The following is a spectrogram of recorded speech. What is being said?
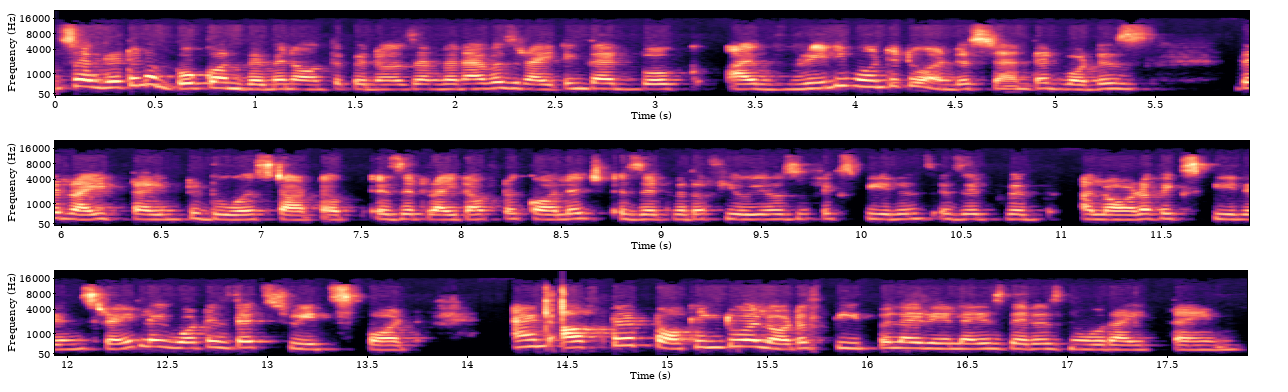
So i've written a book on women entrepreneurs and when i was writing that book i really wanted to understand that what is the right time to do a startup? Is it right after college? Is it with a few years of experience? Is it with a lot of experience right? Like what is that sweet spot? And after talking to a lot of people i realized there is no right time.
